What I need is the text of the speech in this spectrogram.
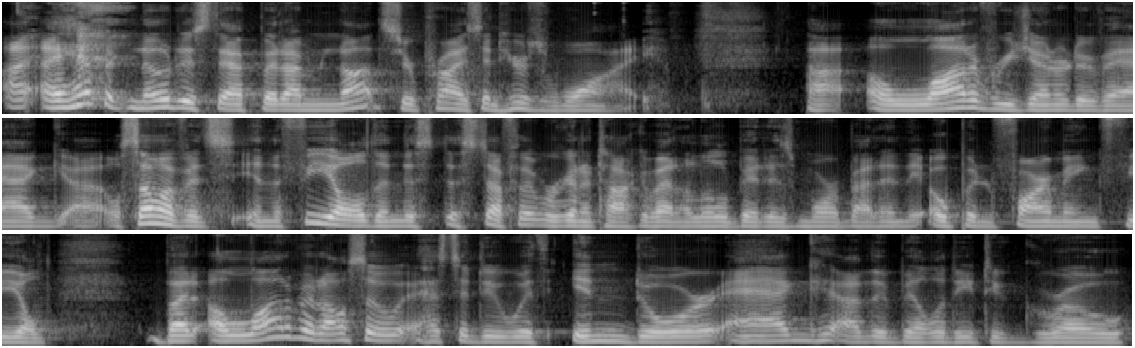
I, I, haven't noticed that, but I'm not surprised, and here's why. Uh, a lot of regenerative ag, uh, well, some of it's in the field, and this the stuff that we're going to talk about in a little bit is more about in the open farming field. But a lot of it also has to do with indoor ag, uh, the ability to grow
